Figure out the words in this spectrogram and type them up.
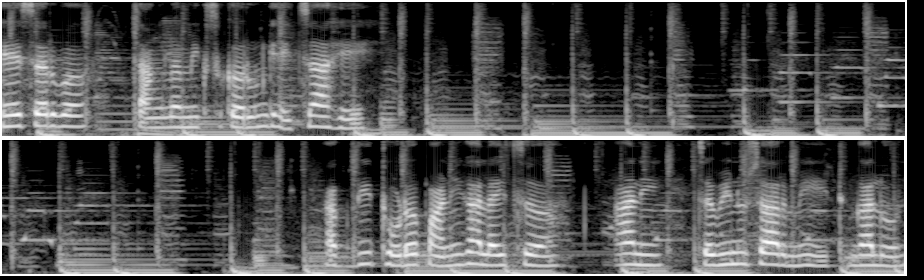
हे सर्व चांगलं मिक्स करून घ्यायचं आहे. अगदी थोडं पाणी घालायचं आणि चवीनुसार मीठ घालून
